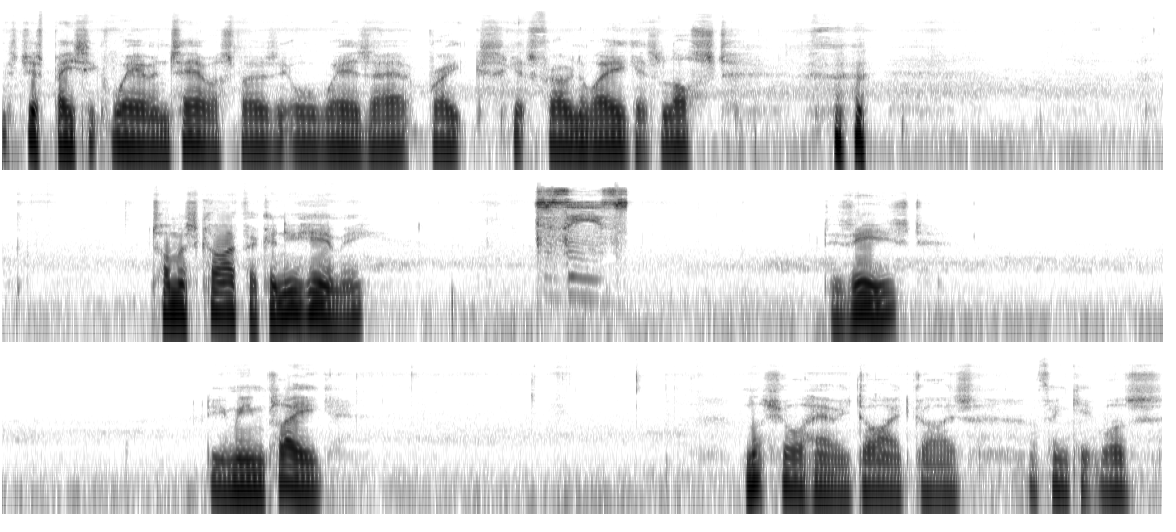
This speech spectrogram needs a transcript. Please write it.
It's just basic wear and tear, I suppose. It all wears out, breaks, gets thrown away, gets lost. Thomas Kypper, can you hear me? Diseased. Diseased? Do you mean plague? Not sure how he died, guys. I think it was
